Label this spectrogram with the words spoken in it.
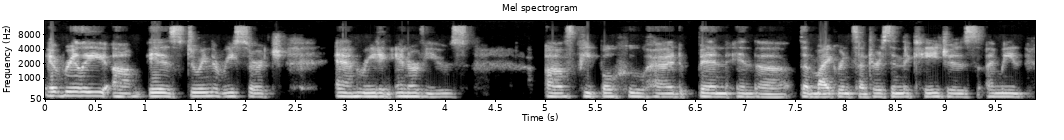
It really um, is doing the research and reading interviews of people who had been in the the migrant centers in the cages. I mean,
